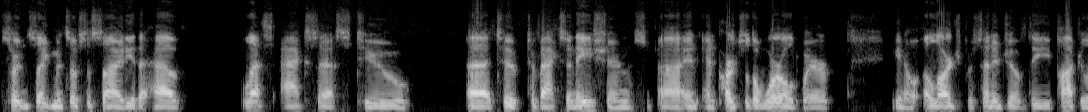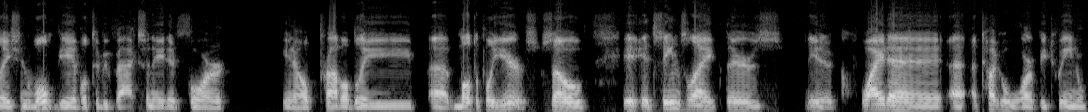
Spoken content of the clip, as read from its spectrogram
certain segments of society that have less access to uh, to, to vaccinations, uh, and, and parts of the world where you know a large percentage of the population won't be able to be vaccinated for you know probably uh, multiple years. So it, it seems like there's you know quite a, a, tug of war between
